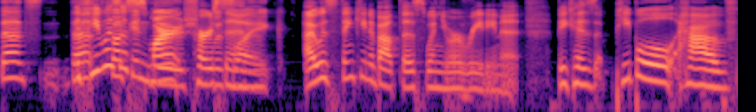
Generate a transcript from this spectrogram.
that's that. if he was a fucking smart person, was like I was thinking about this when you were reading it because people have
